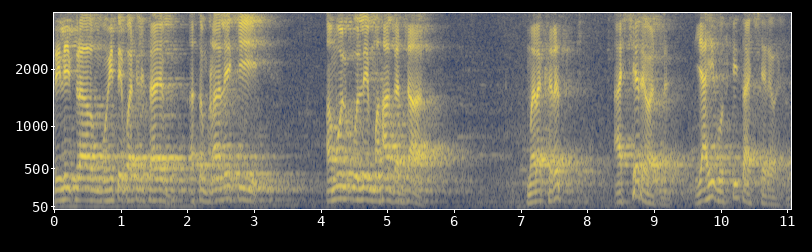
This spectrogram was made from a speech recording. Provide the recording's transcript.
दिलीपराव मोहिते पाटील साहेब असं म्हणाले की अमोल कोल्हे महागद्दार. मला खरंच आश्चर्य वाटलं. याही गोष्टीचं आश्चर्य वाटलं.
